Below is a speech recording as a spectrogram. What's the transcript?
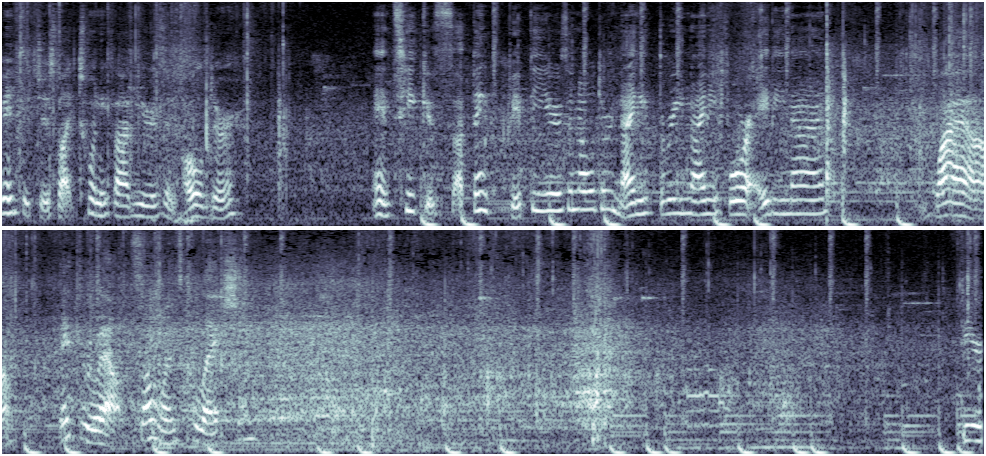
Vintage is like 25 years and older. Antique is, I think, 50 years and older. 93, 94, 89. Wow. They threw out someone's collection. Dear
